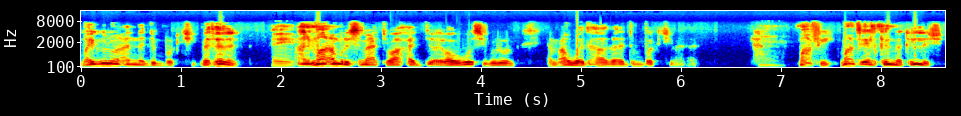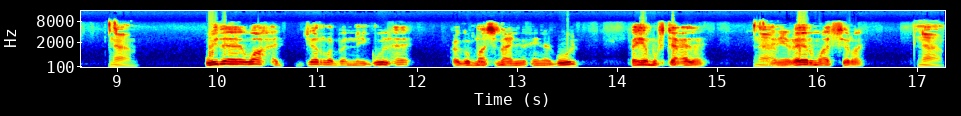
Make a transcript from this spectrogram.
ما يقولون عنه دمبكتشي. مثلا إيه؟ أنا ما عمري سمعت واحد يروس يقولون يا معود هذا دمبكتشي مثلا. ما في ما في الكلمة كلش. نعم. وإذا واحد جرب انه يقولها عقب ما سمعني الحين أقول فهي مفتعلة. نعم. يعني غير مؤثرة. نعم.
